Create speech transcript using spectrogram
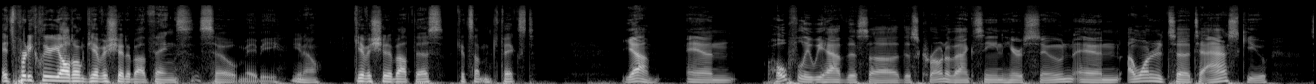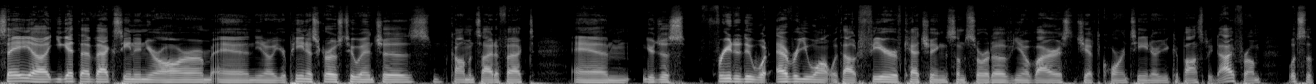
it's pretty clear y'all don't give a shit about things. So maybe you know, give a shit about this, get something fixed. Yeah, and hopefully we have this uh, this corona vaccine here soon. And I wanted to to ask you, say uh, you get that vaccine in your arm, and you know your penis grows two inches, common side effect, and you're just free to do whatever you want without fear of catching some sort of you know virus that you have to quarantine or you could possibly die from. What's the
